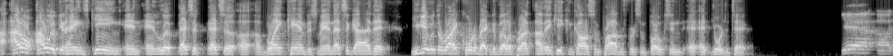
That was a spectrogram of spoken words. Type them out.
I, I don't. I look at Haynes King and and look, that's a that's a, a blank canvas, man. That's a guy that you get with the right quarterback developer. I, I think he can cause some problems for some folks in at, Georgia Tech. Yeah, uh,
